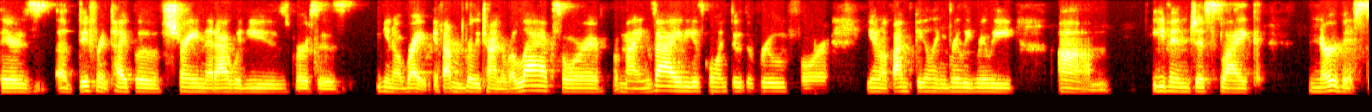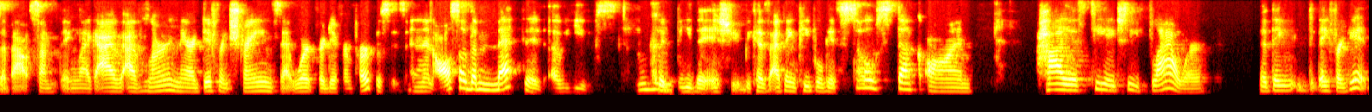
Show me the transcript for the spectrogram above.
there's a different type of strain that I would use versus you know, right, if I'm really trying to relax or if my anxiety is going through the roof or, you know, if I'm feeling really, really um, even just like nervous about something. Like I've, I've learned there are different strains that work for different purposes. And then also the method of use mm-hmm. could be the issue because I think people get so stuck on highest THC flower that they they forget.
